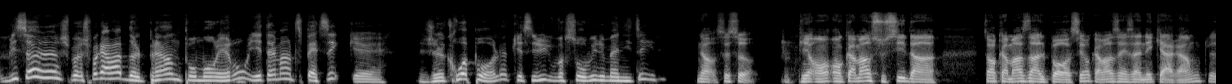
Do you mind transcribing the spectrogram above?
Oublie ça, là, je suis pas- je suis pas capable de le prendre pour mon héros. Il est tellement antipathique que je ne crois pas là, que c'est lui qui va sauver l'humanité. Non, c'est ça. Puis on, on commence aussi dans. On commence dans le passé, on commence dans les années 40, là,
